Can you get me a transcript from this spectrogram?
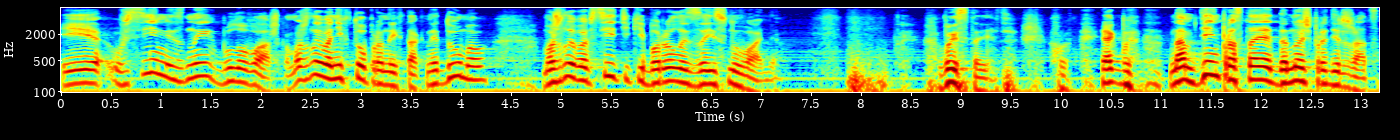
І всім із них було важко. Можливо, ніхто про них так не думав. Можливо, всі тільки боролись за існування. Вистоять. Якби нам день простоять, до ночі продержатися.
